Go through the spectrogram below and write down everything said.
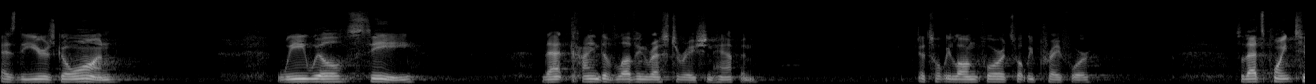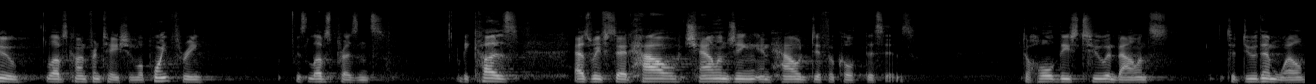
as the years go on, we will see that kind of loving restoration happen. It's what we long for, it's what we pray for. So that's point two love's confrontation. Well, point three is love's presence. Because, as we've said, how challenging and how difficult this is to hold these two in balance, to do them well,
